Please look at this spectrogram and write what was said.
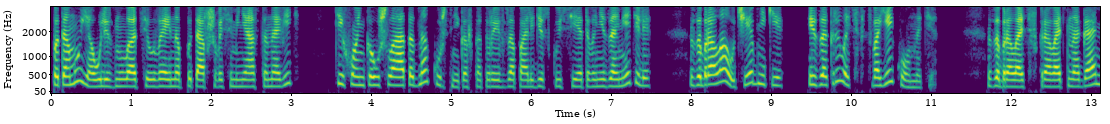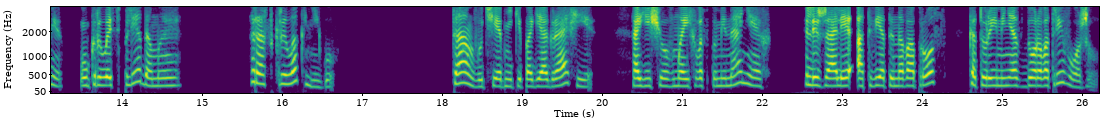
Потому я улизнула от Силвейна, пытавшегося меня остановить, тихонько ушла от однокурсников, которые в запале дискуссии этого не заметили, забрала учебники и закрылась в своей комнате. Забралась в кровать ногами, укрылась пледом и... раскрыла книгу. Там, в учебнике по географии, а еще в моих воспоминаниях, лежали ответы на вопрос, который меня здорово тревожил.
